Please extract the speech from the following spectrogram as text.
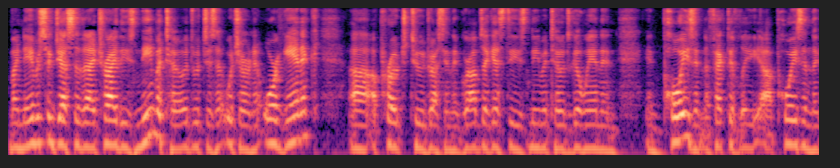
My neighbor suggested that I try these nematodes, which, is, which are an organic uh, approach to addressing the grubs. I guess these nematodes go in and, and poison, effectively uh, poison the,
